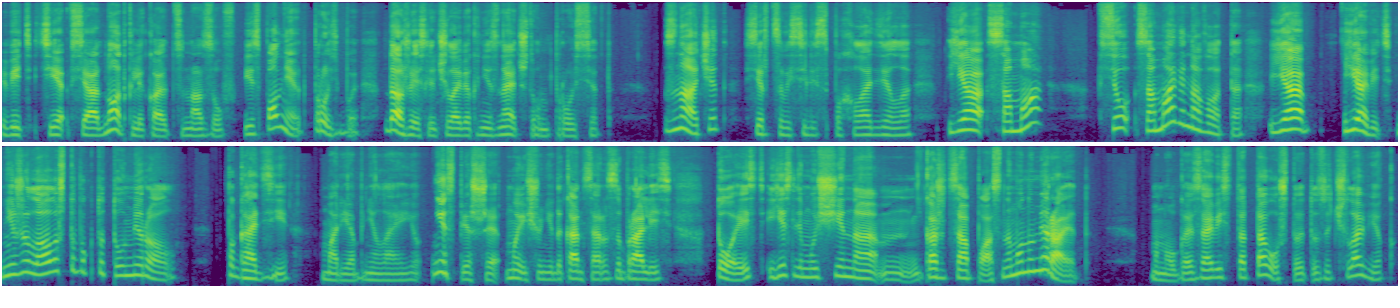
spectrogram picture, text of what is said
ведь те все одно откликаются на зов и исполняют просьбы, даже если человек не знает, что он просит. «Значит, — сердце Василисы похолодело, — я сама? Все сама виновата? Я... я ведь не желала, чтобы кто-то умирал». «Погоди», — Мария обняла ее, — «не спеши, мы еще не до конца разобрались. То есть, если мужчина кажется опасным, он умирает?» Многое зависит от того, что это за человек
